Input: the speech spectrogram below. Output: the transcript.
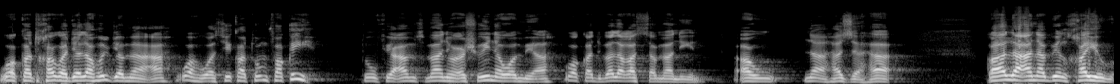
وقد خرج له الجماعة وهو ثقة فقيه توفي عام 28 ومائة وقد بلغ الثمانين أو ناهزها. قال عن أبي الخير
